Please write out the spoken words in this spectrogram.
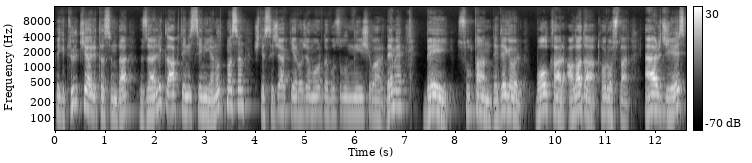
Peki Türkiye haritasında özellikle Akdeniz seni yanıltmasın. İşte sıcak yer hocam orada buzulun ne işi var deme. Bey, Sultan, Dedegöl, Bolkar, Aladağ, Toroslar, Erciyes,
